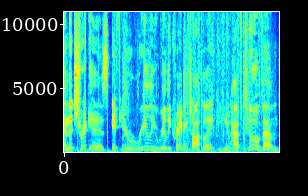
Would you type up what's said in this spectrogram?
and the trick is if you're really really craving chocolate and you have two of them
